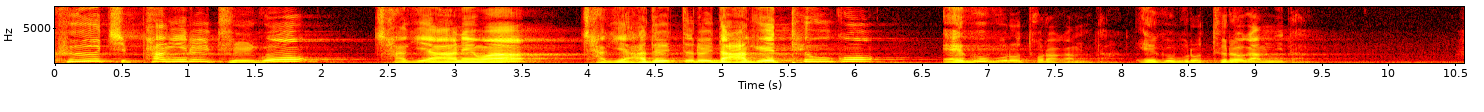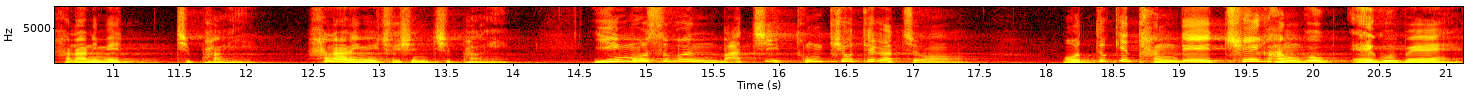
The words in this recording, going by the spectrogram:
그 지팡이를 들고 자기 아내와 자기 아들들을 나귀에 태우고 애굽으로 돌아갑니다. 애굽으로 들어갑니다. 하나님의 지팡이, 하나님이 주신 지팡이. 이 모습은 마치 돈키호테 같죠. 어떻게 당대의 최강국 애굽에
